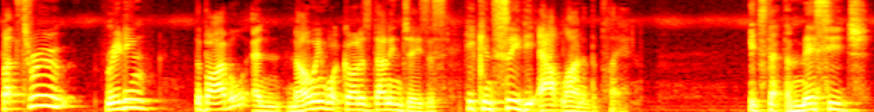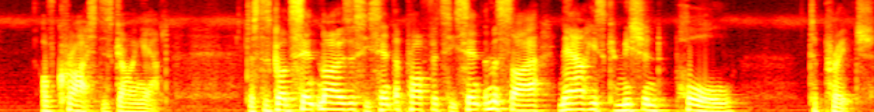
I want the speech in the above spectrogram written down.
but through reading the Bible and knowing what God has done in Jesus, he can see the outline of the plan. It's that the message of Christ is going out. Just as God sent Moses, he sent the prophets, he sent the Messiah, now he's commissioned Paul to preach.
